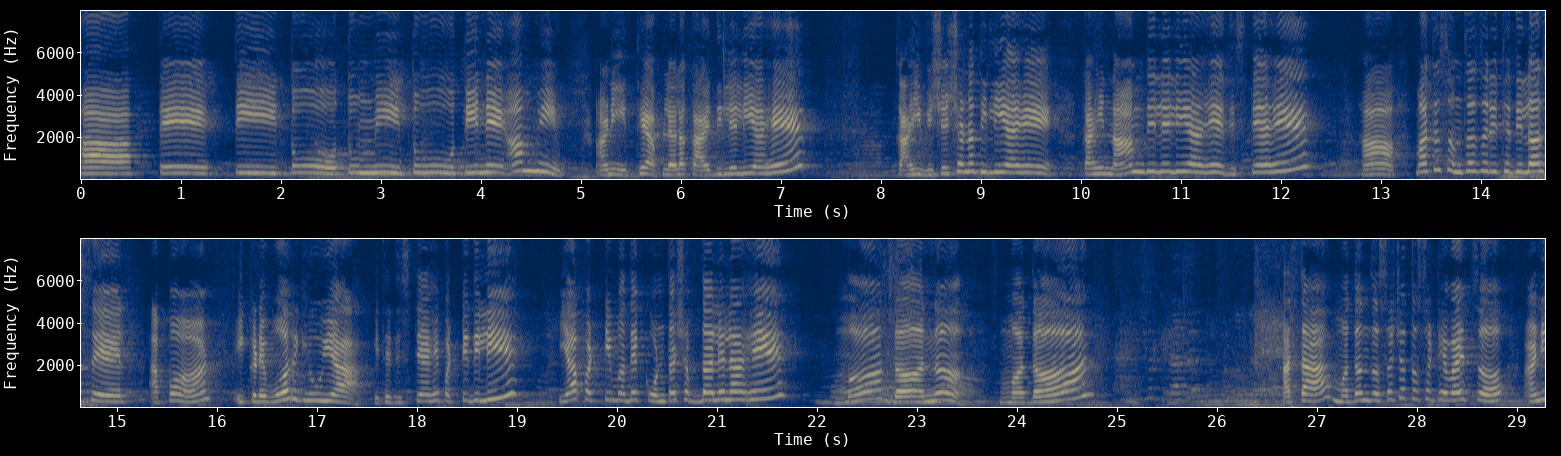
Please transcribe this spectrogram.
हा ते ती तो तुम्ही तू तिने आम्ही. आणि इथे आपल्याला काय दिलेली आहे? काही विशेषणं दिली आहे. काही नाम दिलेली आहे. दिसते आहे? हा. मग आता समजा जर इथे दिलं असेल आपण इकडे वर घेऊया. इथे दिसते आहे पट्टी दिली? या पट्टीमध्ये कोणता शब्द आलेला आहे? मदन. मदन आता मदन जसंच्या तसं ठेवायचं आणि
